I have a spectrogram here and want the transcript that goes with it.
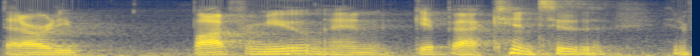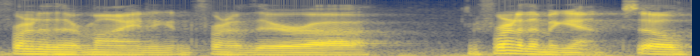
that already bought from you and get back into the in front of their mind and in front of their uh, in front of them again. So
